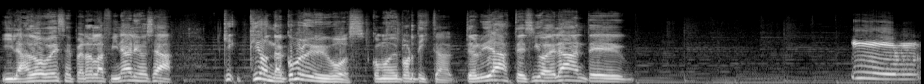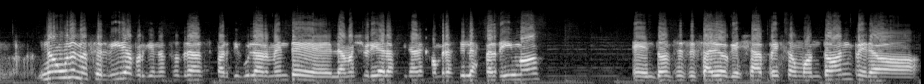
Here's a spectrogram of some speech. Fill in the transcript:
y las dos veces perder las finales. O sea, ¿qué, qué onda? ¿Cómo lo vivís vos como deportista? ¿Te olvidaste? ¿Sigo adelante? Y mm, no, uno no se olvida porque nosotras particularmente la mayoría de las finales con Brasil las perdimos, entonces es algo que ya pesa un montón, pero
